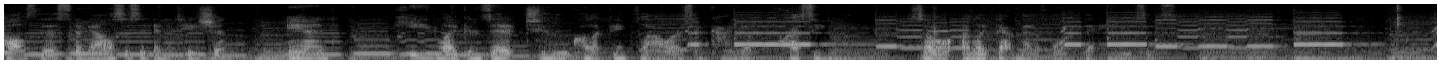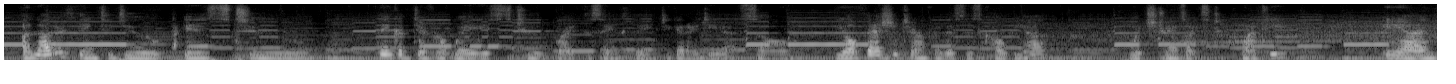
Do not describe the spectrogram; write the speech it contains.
calls this analysis and imitation, and he likens it to collecting flowers and kind of pressing them. So I like that metaphor that he uses. Another thing to do is to think of different ways to write the same thing to get ideas. So the old-fashioned term for this is copia, which translates to plenty. And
